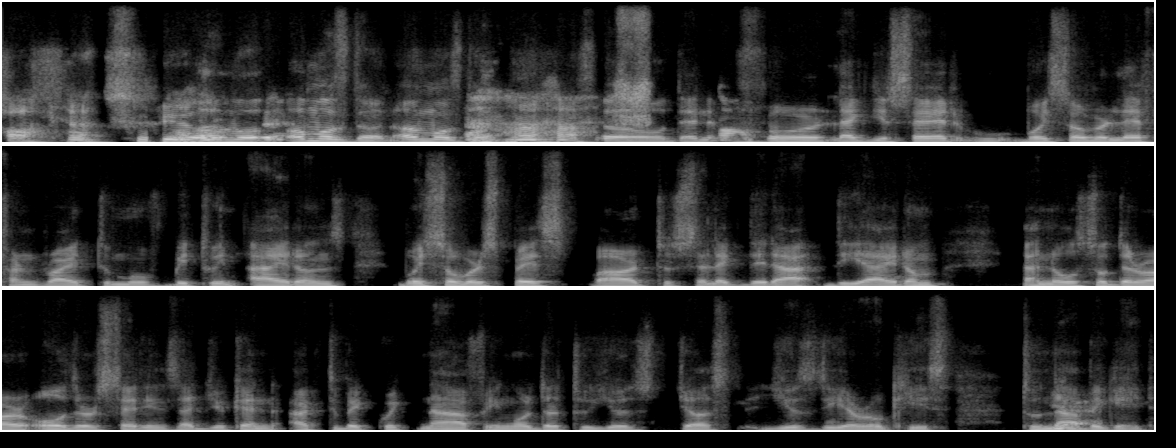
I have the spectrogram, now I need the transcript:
talk. Almost, almost done, almost done. So then Oh. for, like you said, voiceover left and right to move between items, voiceover space bar to select the, the item. And also there are other settings that you can activate quick nav in order to use, just use the arrow keys to Yeah. navigate.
